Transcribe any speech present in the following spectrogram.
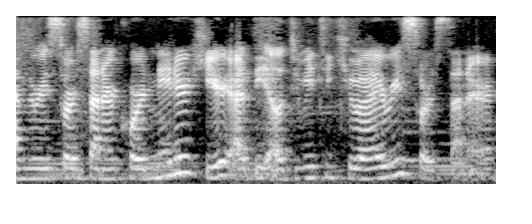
I'm the Resource Center Coordinator here at the LGBTQI Resource Center.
